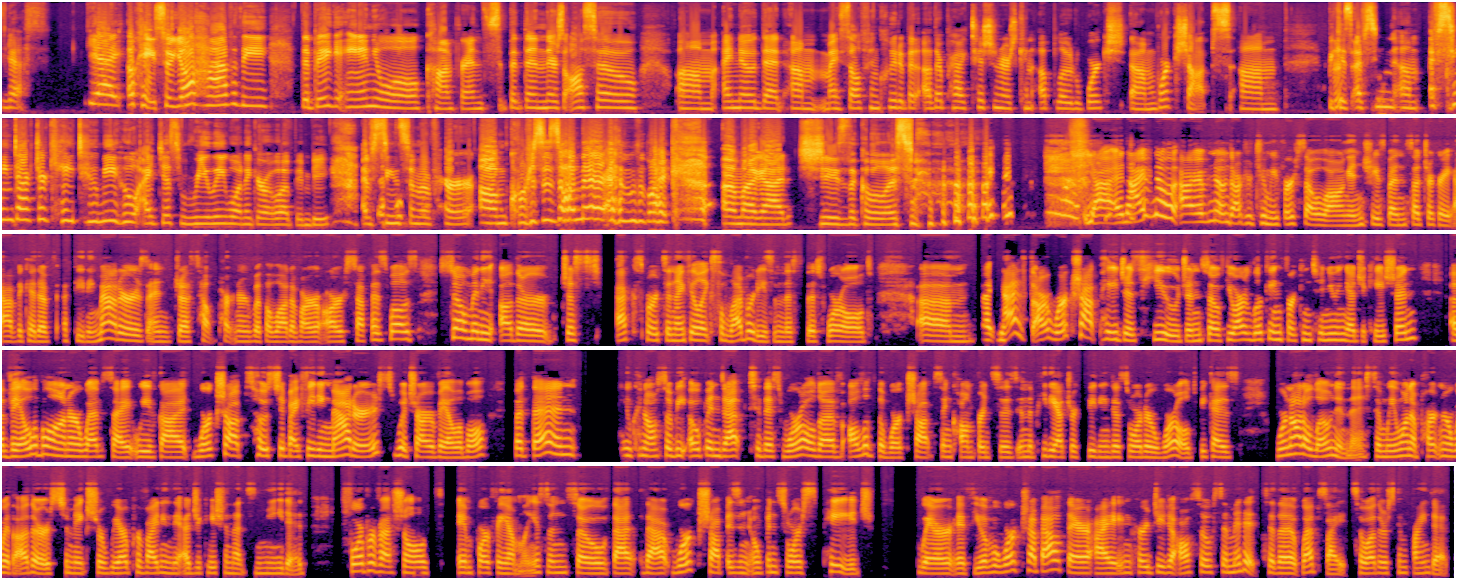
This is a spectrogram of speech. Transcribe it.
Yes. Yay. Okay, so y'all have the the big annual conference, but then there's also um, I know that um, myself included, but other practitioners can upload work um, workshops um, because I've seen um, I've seen Dr. Kay Toomey, who I just really want to grow up and be. I've seen some of her um, courses on there, and I'm like, oh my god, she's the coolest. yeah, and I've known I've known Dr. Toomey for so long, and she's been such a great advocate of, Feeding Matters, and just helped partner with a lot of our our stuff, as well as so many other just experts, and I feel like celebrities in this this world. Um, but yes, our workshop page is huge, and so if you are looking for continuing education, available on our website, we've got workshops hosted by Feeding Matters, which are available. But then you can also be opened up to this world of all of the workshops and conferences in the pediatric feeding disorder world because we're not alone in this and we want to partner with others to make sure we are providing the education that's needed for professionals and for families and so that that workshop is an open source page where if you have a workshop out there i encourage you to also submit it to the website so others can find it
